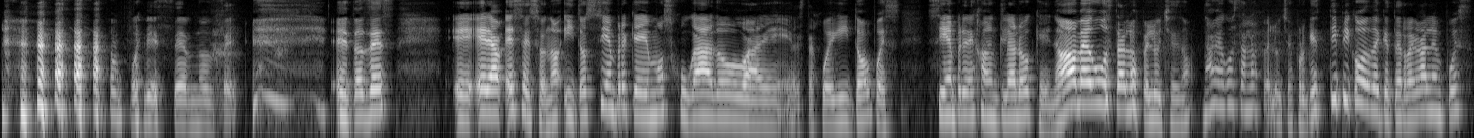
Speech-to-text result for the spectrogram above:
Puede ser, no sé. Entonces, eh, era, es eso, ¿no? Y entonces siempre que hemos jugado a eh, este jueguito, pues siempre he dejado en claro que no me gustan los peluches, ¿no? No me gustan los peluches, porque es típico de que te regalen, pues,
